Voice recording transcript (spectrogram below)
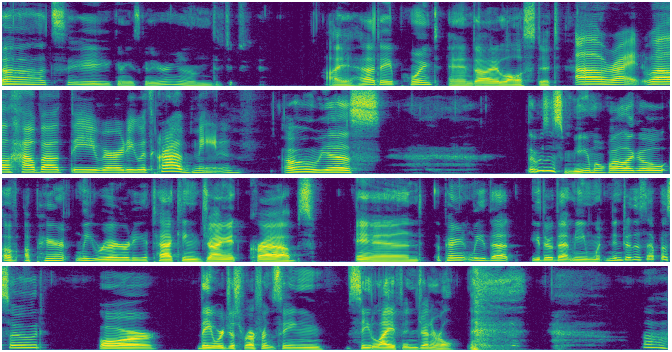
uh, let's see. Give me a skinny I had a point and I lost it. All right, well, how about the rarity with crab meme? Oh, yes. There was this meme a while ago of apparently Rarity attacking giant crabs. And apparently that either that meme went into this episode or they were just referencing sea life in general. oh,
